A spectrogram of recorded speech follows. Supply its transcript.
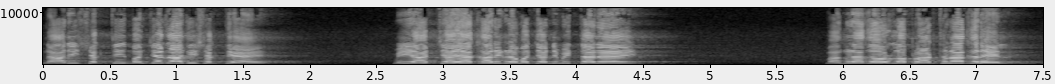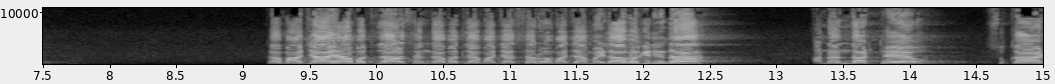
नारी शक्ती म्हणजेच आदिशक्ती आहे. मी आजच्या या कार्यक्रमाच्या निमित्ताने मंगलागौरला प्रार्थना करेल. का माझ्या ह्या मतदारसंघामधल्या माझ्या सर्व माझ्या महिला भगिनींना आनंदात ठेव सुखात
